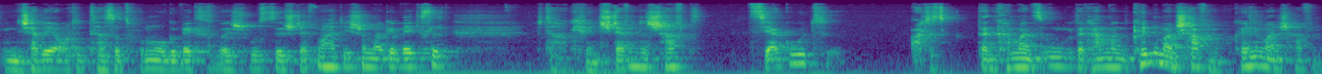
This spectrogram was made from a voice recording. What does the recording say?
und ich hatte ja auch die Tastatur nur gewechselt, weil ich wusste, Steffen hat die schon mal gewechselt. Ich dachte, okay, wenn Steffen das schafft, sehr gut. Ach, das, dann kann man es, da kann man, könnte man schaffen, könnte man schaffen.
